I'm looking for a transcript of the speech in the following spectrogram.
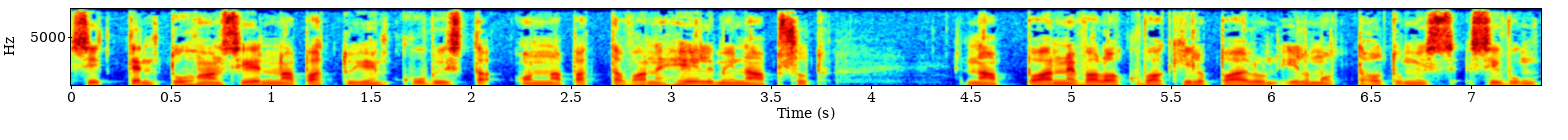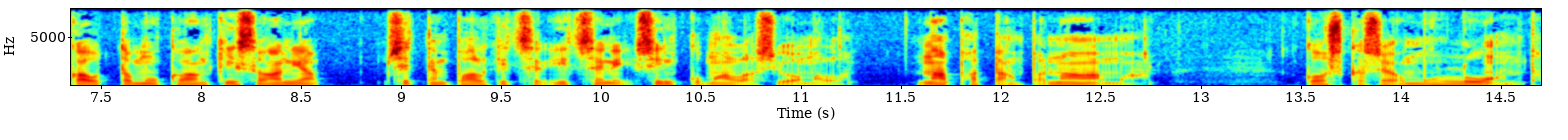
sitten tuhansien napattujen kuvista on napattava ne helminapsut, nappaan ne valokuvakilpailun ilmoittautumissivun kautta mukaan kisaan ja sitten palkitsen itseni sinkkumallasjuomalla. Napataanpa naamaan, koska se on mun luonto.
